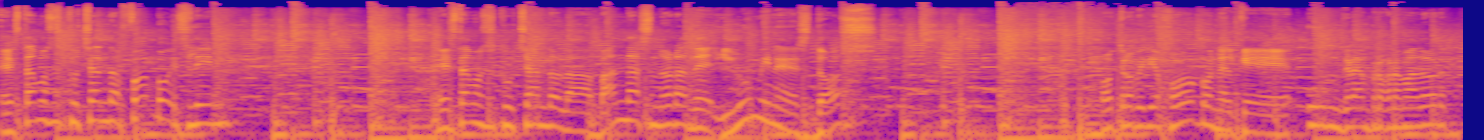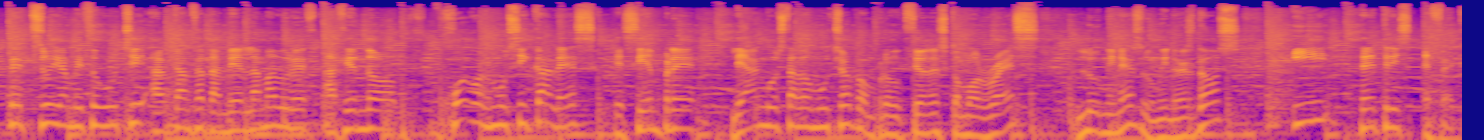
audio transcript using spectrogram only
Estamos escuchando Fatboy Slim. Estamos escuchando la banda sonora de Lumines 2. Otro videojuego con el que un gran programador, Tetsuya Mizuguchi, alcanza también la madurez haciendo juegos musicales que siempre le han gustado mucho con producciones como Res, Lumines, Lumines 2 y Tetris Effect.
